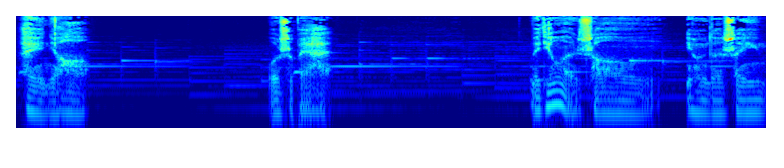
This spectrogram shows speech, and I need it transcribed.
嘿，你好，我是北海。每天晚上用你的声音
